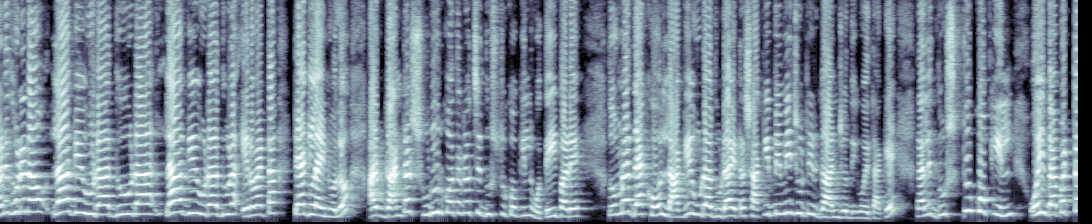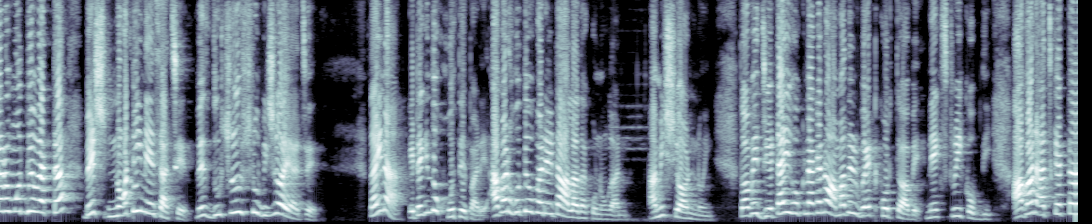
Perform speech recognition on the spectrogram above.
মানে ধরে নাও, লাগে উড়া ধুরা, লাগে উড়া ধুরা এরকম একটা ট্যাগ লাইন হলো। আর গানটার শুরুর কথাটা হচ্ছে, দুষ্টু কোকিল হতেই পারে। তোমরা দেখো, লাগে উড়া ধুরা, এটা সাকিব মিমি জুটির গান যদি হয়ে থাকে, তাহলে দুষ্টু কোকিল ওই ব্যাপারটারও মধ্যেও একটা বেশ নটিনেস আছে, বেশ দুষ্টু দুষ্টু বিষয় আছে। তাই না? এটা কিন্তু হতে পারে। আবার হতেও পারে এটা আলাদা কোনো গান। আমি শিওর নই। তবে যেটাই হোক না কেন আমাদের ওয়েট করতে হবে নেক্সট উইক অবধি। আবার আজকে একটা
